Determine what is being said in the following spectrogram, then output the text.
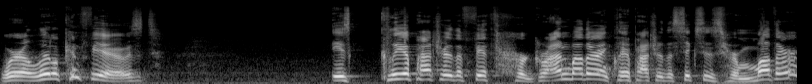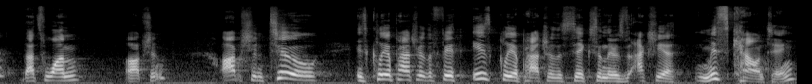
we're a little confused. Is Cleopatra fifth her grandmother and Cleopatra sixth is her mother? That's one option. Option two is Cleopatra the fifth is Cleopatra the sixth, and there's actually a miscounting,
